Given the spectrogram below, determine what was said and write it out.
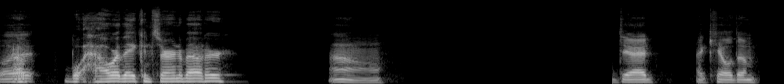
What? Wh- How are they concerned about her? Oh. Dead. I killed him.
